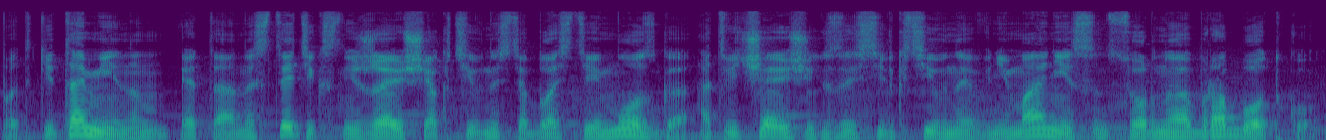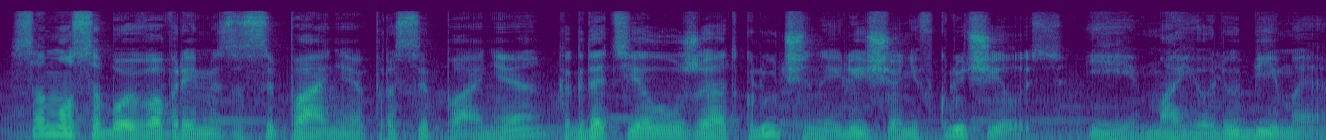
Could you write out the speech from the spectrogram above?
Под кетамином это анестетик, снижающий активность областей мозга, отвечающих за селективное внимание и сенсорную обработку. Само собой во время засыпания, просыпания, когда тело уже отключено или еще не включилось. И мое любимое,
